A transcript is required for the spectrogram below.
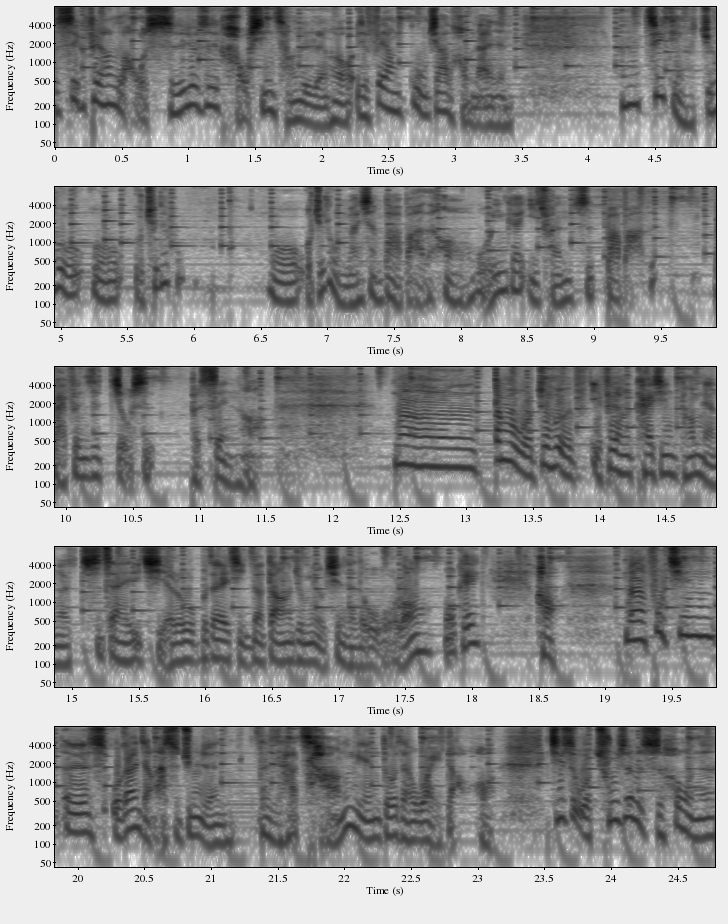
是一个非常老实又是好心肠的人哈，而且非常顾家的好男人。嗯，这一点就我我觉得我我觉得我蛮像爸爸的哈，我应该遗传是爸爸的百分之九十 percent 哈。那当然，我最后也非常开心，他们两个是在一起。如果不在一起，那当然就没有现在的我喽。OK，好，那父亲呃，我刚才讲他是军人，但是他常年都在外岛哦。即使我出生的时候呢，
